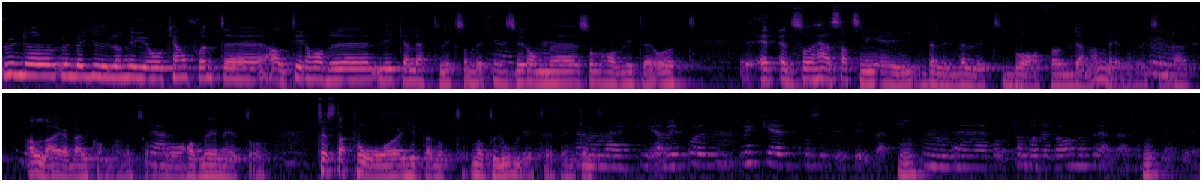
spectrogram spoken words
under, under jul och nyår kanske inte alltid har det lika lätt liksom. Det finns ju de eh, som har det lite ett, ett, en sån här satsning är väldigt, väldigt bra för den anledningen liksom, Mm. där alla är välkomna liksom, Ja. och har möjlighet att testa på och hitta något, något roligt helt Ja enkelt. men verkligen. Ja, vi får mycket positiv feedback Mm. Mm. eh, från både barn och föräldrar som Mm. tycker att det, är, ja,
